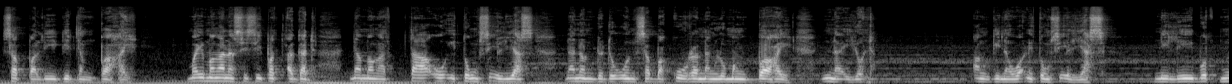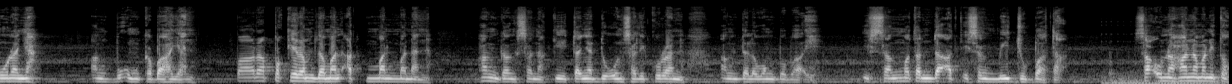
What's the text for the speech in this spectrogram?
sa paligid ng bahay. May mga nasisipat agad na mga tao itong si Elias na nandoon sa bakuran ng lumang bahay na iyon. Ang ginawa nitong si Elias, nilibot muna niya ang buong kabahayan para pakiramdaman at manmanan hanggang sa nakita niya doon sa likuran ang dalawang babae, isang matanda at isang medyo bata. Sa unahan naman ito,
